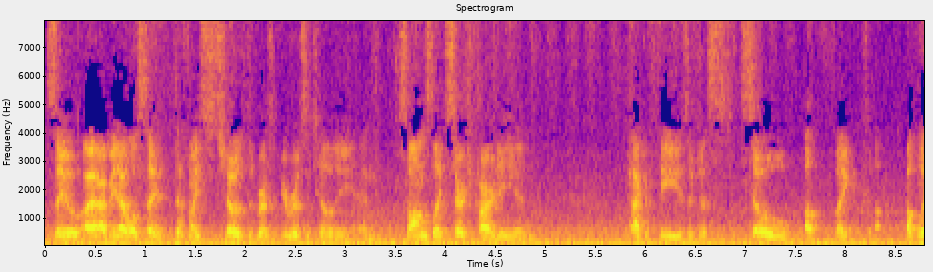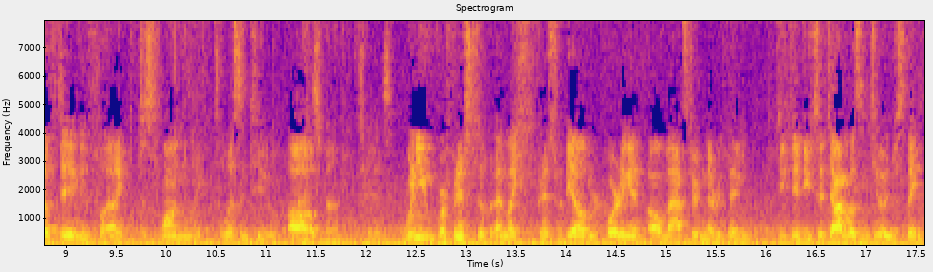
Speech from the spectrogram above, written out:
So I, I mean, I will say, it definitely shows the vers- your versatility, and songs like "Search Party" and "Pack of Thieves" are just so up, like uplifting and fun, like just fun, like to listen to. Um, Thanks, man. Cheers. When you were finished to, and like finished with the album, recording it, all mastered and everything, did, did you sit down and listen to it and just think,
